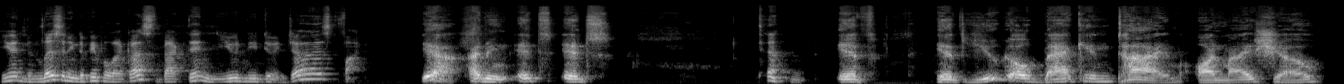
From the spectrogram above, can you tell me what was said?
you had been listening to people like us back then, you'd be doing just fine. Yeah, I mean, it's it's if if you go back in time on my show,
